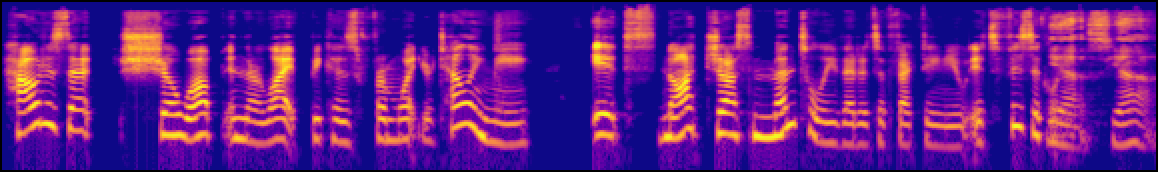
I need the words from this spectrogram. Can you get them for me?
how does that show up in their life? Because from what you're telling me, it's not just mentally that it's affecting you, it's physically. Yes, yeah.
